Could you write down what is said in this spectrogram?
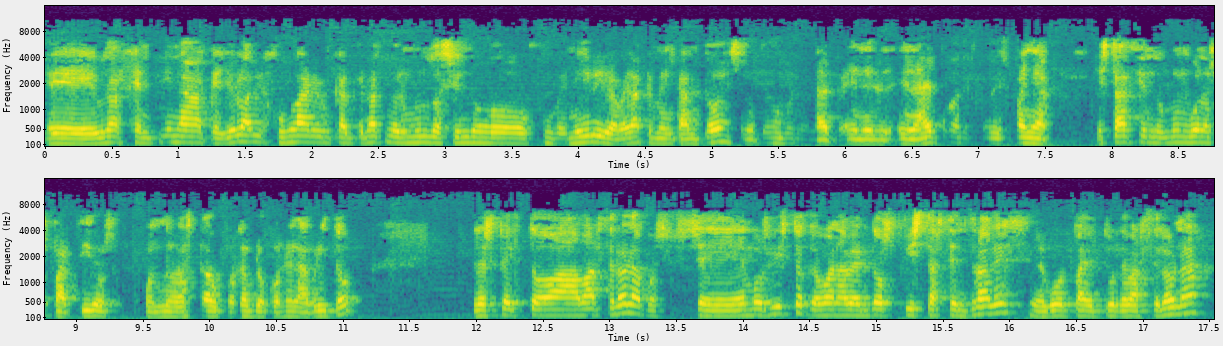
eh, una argentina que yo la vi jugar en un campeonato del mundo siendo juvenil y la verdad que me encantó, y sobre todo en, en, la época de España está haciendo muy buenos partidos cuando ha estado, por ejemplo, con el Abrito. Respecto a Barcelona, pues hemos visto que van a haber dos pistas centrales en el World del Tour de Barcelona.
